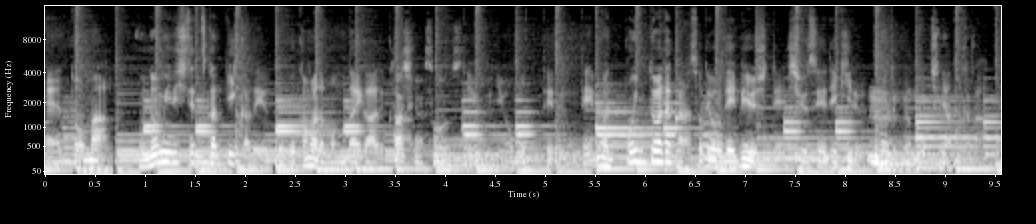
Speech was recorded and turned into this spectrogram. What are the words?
えっ、とまあ鵜呑みにして使っていいかでいうと僕はまだ問題があるから確かにそうですっていうふうに思ってるんで、まあ、ポイントはだからそれをレビューして修正できる能力がこっちにあるかが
